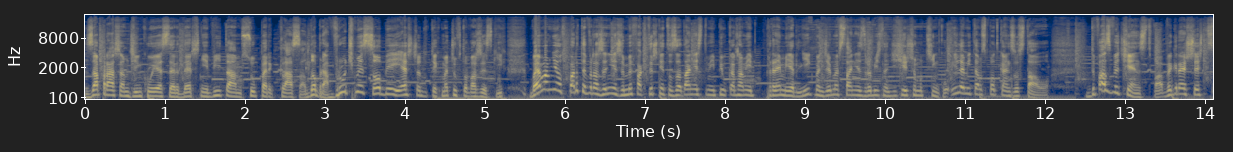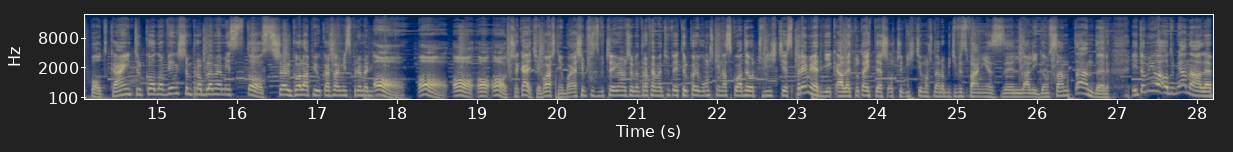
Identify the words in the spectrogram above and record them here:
Zapraszam, dziękuję serdecznie, witam, super klasa. Dobra, wróćmy sobie jeszcze do tych meczów towarzyskich, bo ja mam nieodparte wrażenie, że my faktycznie to zadanie z tymi piłkarzami Premier League będziemy w stanie zrobić na dzisiejszym odcinku. Ile mi tam spotkań zostało? Dwa zwycięstwa, wygraj 6 spotkań, tylko no większym problemem jest to, strzel gola piłkarzami z Premier League. O, o, o, o, o, czekajcie, właśnie, bo ja się przyzwyczaiłem, że my trafiamy tutaj tylko i wyłącznie na składy oczywiście z Premier League, ale tutaj też oczywiście można robić wyzwanie z La Ligą Santander. I to miła odmiana, ale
